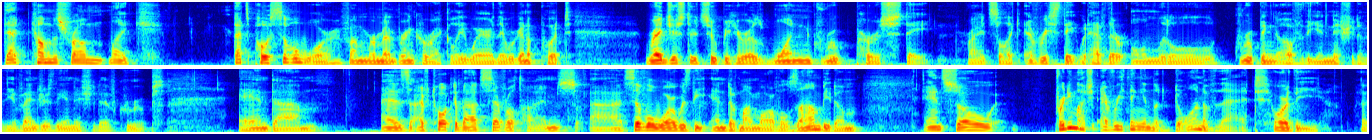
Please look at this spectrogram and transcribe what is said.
That comes from, like, that's post Civil War, if I'm remembering correctly, where they were going to put registered superheroes one group per state, right? So, like, every state would have their own little grouping of the initiative, the Avengers, the initiative groups. And um, as I've talked about several times, uh, Civil War was the end of my Marvel zombiedom. And so pretty much everything in the dawn of that, or the uh,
